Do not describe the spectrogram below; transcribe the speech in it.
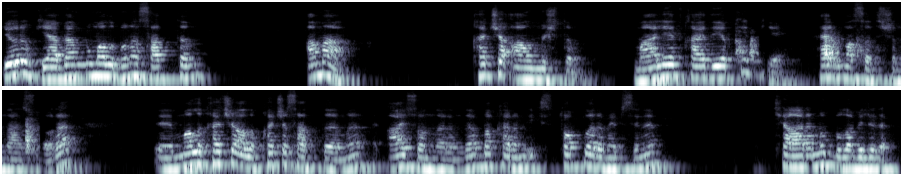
diyorum ki ya ben bu malı buna sattım. Ama kaça almıştım? Maliyet kaydı yapayım ki her mal satışından sonra e, malı kaça alıp kaça sattığımı ay sonlarında bakarım, x toplarım hepsini karımı bulabilirim.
